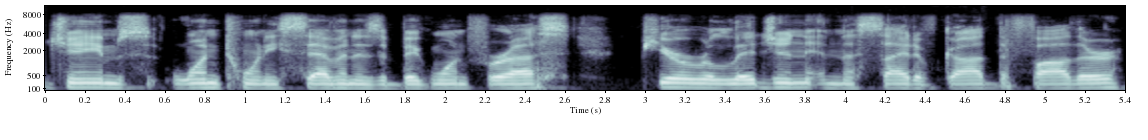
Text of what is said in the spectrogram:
James 127 is a big one for us. Pure religion in the sight of God the Father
